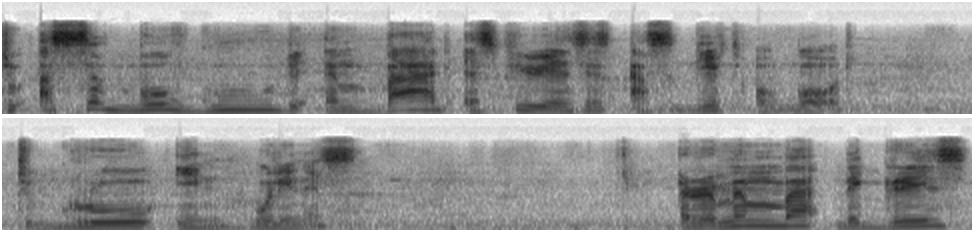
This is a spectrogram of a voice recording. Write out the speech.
to accept both good and bad experiences as gift of God to grow in holiness. Remember the grace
